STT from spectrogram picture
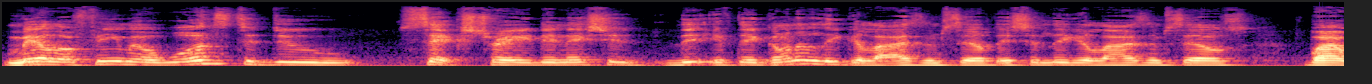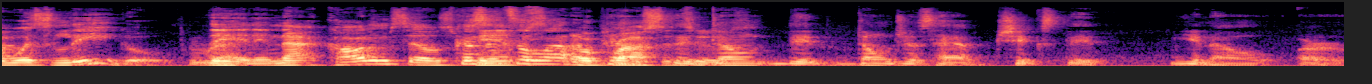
male or female, wants to do sex trade, then they should. If they're going to legalize themselves, they should legalize themselves by what's legal then, and not call themselves Because pimps it's a lot or of pimps that don't that don't just have chicks that you know or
